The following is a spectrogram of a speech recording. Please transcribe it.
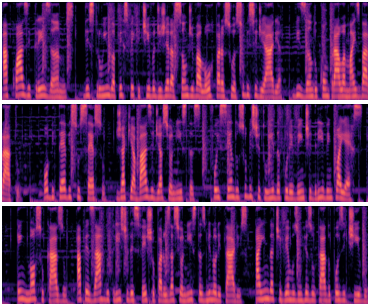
há quase três anos, destruindo a perspectiva de geração de valor para sua subsidiária, visando comprá-la mais barato. Obteve sucesso, já que a base de acionistas foi sendo substituída por event-driven players. Em nosso caso, apesar do triste desfecho para os acionistas minoritários, ainda tivemos um resultado positivo,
